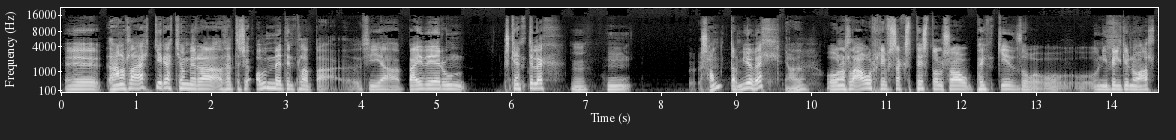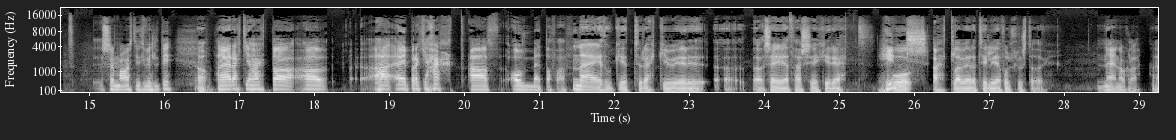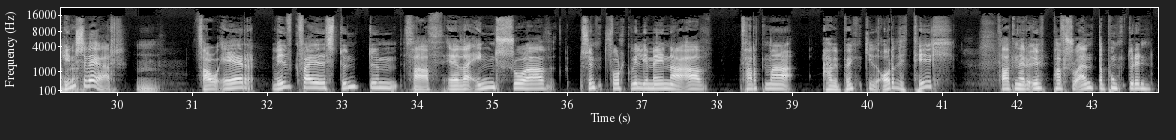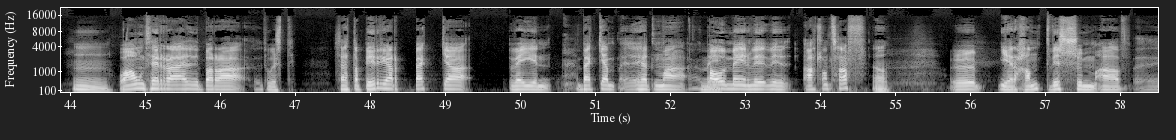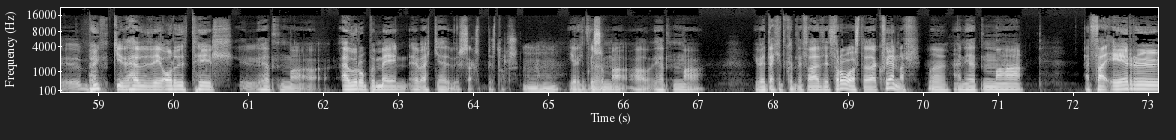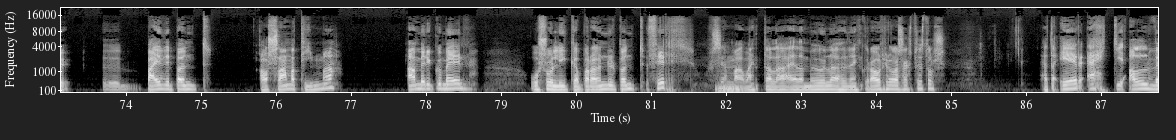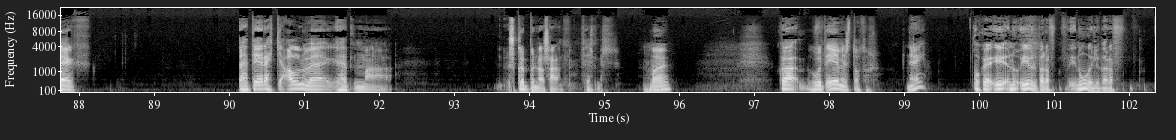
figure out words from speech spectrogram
Uh, það er náttúrulega ekki rétt hjá mér að, þetta sé ofmetin plata því að bæði er hún skemmtileg Mm. hún sándar mjög vel Já, já. og náttúrulega áhrif Sex Pistols á punkið og, og, og nýbylgjun og allt sem á eftir því vildi Já, það er ekki hægt að, að það er bara ekki hægt að ofmeta það. Nei, þú getur ekki verið að, segja að það sé ekki rétt hins, og ætla að vera til í að fólk hlusta þau nei nákvæmlega. Hins vegar mm. þá er viðkvæðið stundum það eða eins og að sumt fólk vilji meina að þarna hafi pönkið orðið til. Þarna er upphafs og endapunkturinn Mm. og án þeirra hefði bara veist, þetta byrjar beggja vegin beggja hérna Megin. báðum megin við, við Allandshaf Já, uh, ég er handvissum að uh, pönkið hefði orðið til hérna Evrópumegin ef ekki hefði verið Sex Pistols. Mm ég er ekkert vissum að, að hérna, ég veit ekkert hvernig það hefði þróast eða hvenar nei, en hérna en það eru bæði bönd á sama tíma Amerikumegin og svo líka bara önnur bönd fyrr sem að væntalega eða mögulega höfðu einhver áhrif á Sex Pistols. Þetta er ekki alveg þetta er ekki alveg hérna sköpunarsagan, finnst mér. Nei. Hvað, þú ert efinsdóttur Nei, ok, ég, nú, ég vil bara nú vil ég bara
